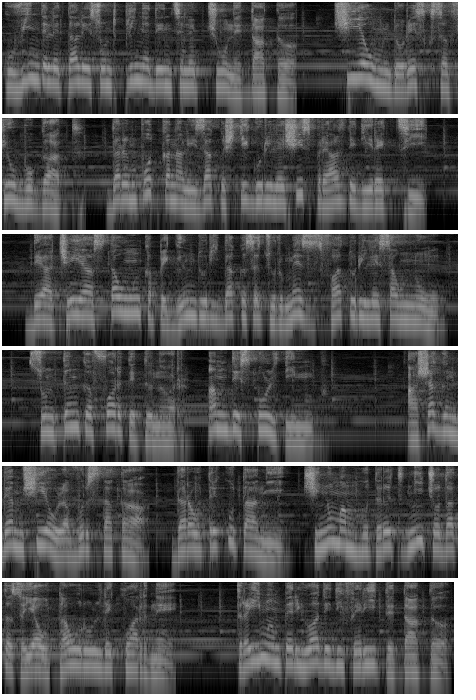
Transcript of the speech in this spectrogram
Cuvintele tale sunt pline de înțelepciune, tată, și eu îmi doresc să fiu bogat, dar îmi pot canaliza câștigurile și spre alte direcții. De aceea stau încă pe gânduri dacă să-ți urmez sfaturile sau nu. Sunt încă foarte tânăr, am destul timp. Așa gândeam și eu la vârsta ta, dar au trecut ani și nu m-am hotărât niciodată să iau taurul de coarne. Trăim în perioade diferite, tată.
